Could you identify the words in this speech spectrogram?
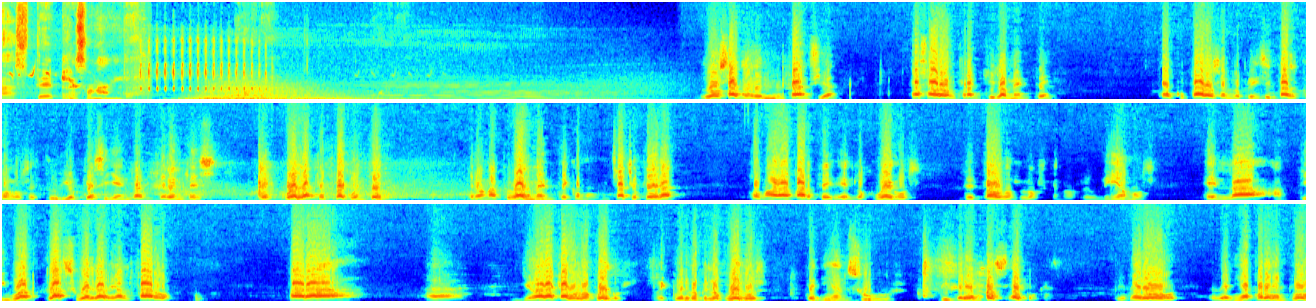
podcast de Resonando. Los años de mi infancia pasaron tranquilamente, ocupados en lo principal con los estudios que hacía en las diferentes escuelas que frecuenté, pero naturalmente, como muchacho que era, tomaba parte en los juegos de todos los que nos reuníamos en la antigua plazuela de Alfaro para eh, llevar a cabo los juegos. Recuerdo que los juegos tenían sus diferentes épocas. Primero venía, por ejemplo,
